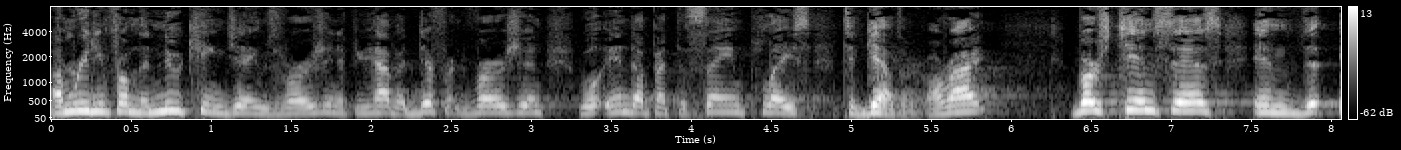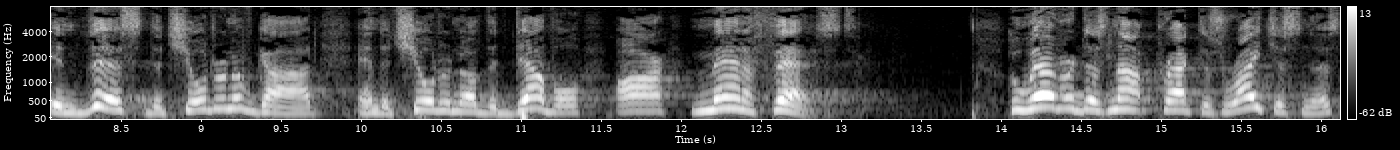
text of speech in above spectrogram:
I'm reading from the New King James Version. If you have a different version, we'll end up at the same place together, all right? Verse 10 says, in, the, in this, the children of God and the children of the devil are manifest. Whoever does not practice righteousness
